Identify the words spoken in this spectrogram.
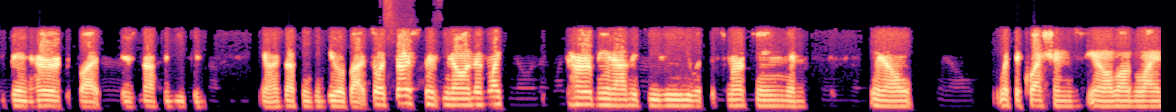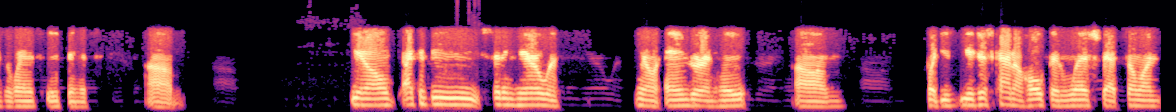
you're being heard, but there's nothing you can, you know, there's nothing you can do about it. So it starts to, you know, and then like her being on the TV with the smirking and, you know, with the questions, you know, along the lines of landscaping, it's, um, you know, I could be sitting here with, you know, anger and hate. Um, but you, you just kind of hope and wish that someone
